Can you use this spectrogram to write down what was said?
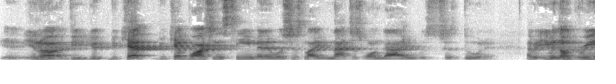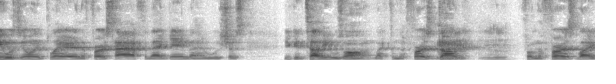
You, know, if you, you you kept you kept watching this team, and it was just like not just one guy who was just doing it. I mean, even though Green was the only player in the first half of that game that was just you could tell he was on, like from the first dunk, Mhm. from the first like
